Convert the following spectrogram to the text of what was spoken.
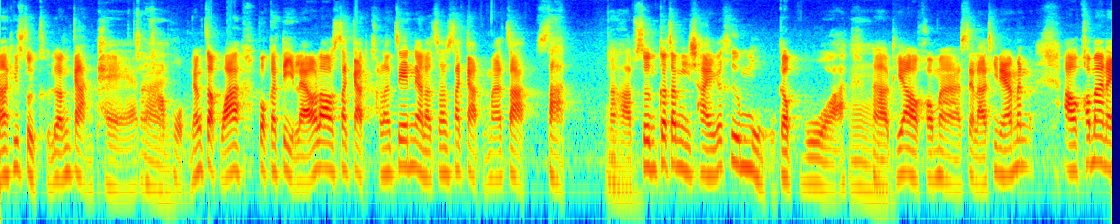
มากที่สุดคือเรื่องการแพ้นะครับใช่ผมเนื่องจากว่าปกติแล้วเราสกัดคอลลาเจนเนี่ยเราจะสกัดมาจากสัตว์ นะครับซึ่งก็จะมีใช้ก็คือหมูกับวัวอืมนะครับที่เอาเข้ามาเสร็จแล้วทีเนี้ยมันเอาเข้ามาใน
